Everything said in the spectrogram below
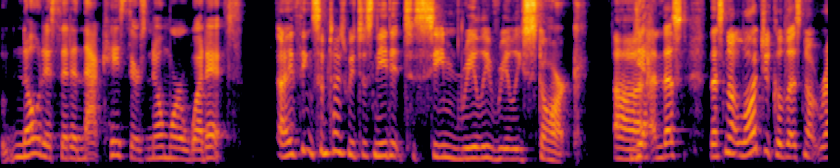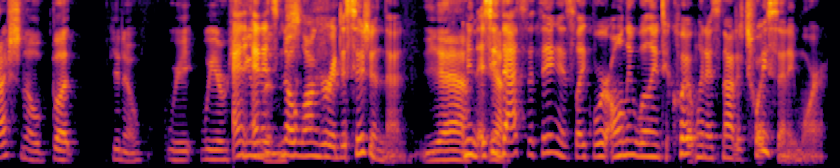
notice that in that case there's no more what ifs I think sometimes we just need it to seem really, really stark. Uh, yeah. And that's that's not logical. That's not rational. But you know, we we are and, and, it's no longer a decision then. Yeah. I mean, see, yeah. that's the thing is like we're only willing to quit when it's not a choice anymore.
